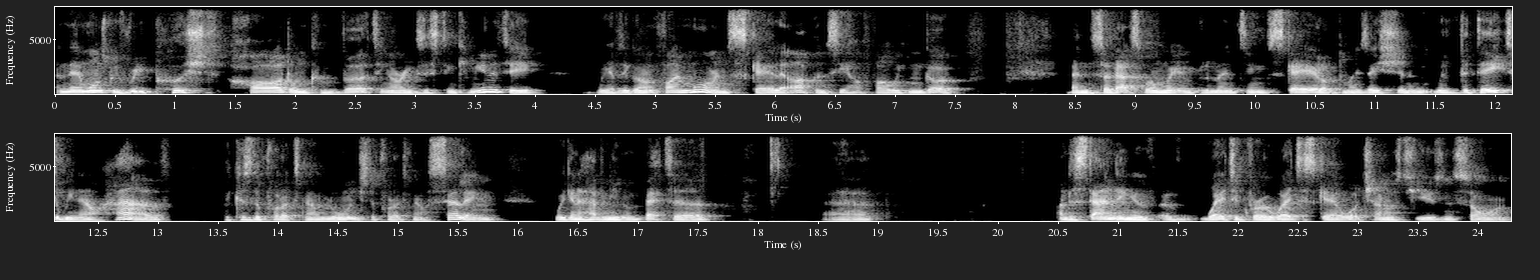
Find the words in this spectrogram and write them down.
And then once we've really pushed hard on converting our existing community, we have to go and find more and scale it up and see how far we can go. And so that's when we're implementing scale optimization. And with the data we now have, because the product's now launched, the product's now selling, we're going to have an even better uh, understanding of, of where to grow, where to scale, what channels to use, and so on.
